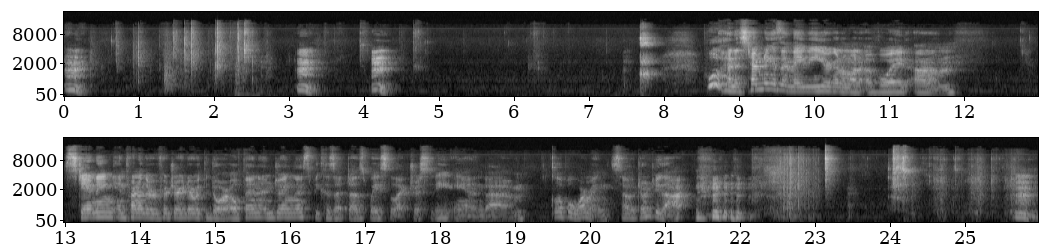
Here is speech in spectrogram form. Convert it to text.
mmm, mmm, mmm. Whew, and as tempting as it may be, you're to want to avoid um, standing in front of the refrigerator with the door open and doing this because it does waste electricity and um, global warming. So don't do that. Mmm.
